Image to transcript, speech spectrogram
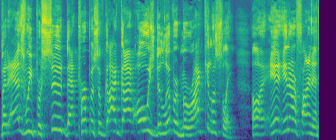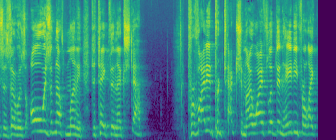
But as we pursued that purpose of God, God always delivered miraculously. Uh, in, in our finances, there was always enough money to take the next step provided protection. My wife lived in Haiti for like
